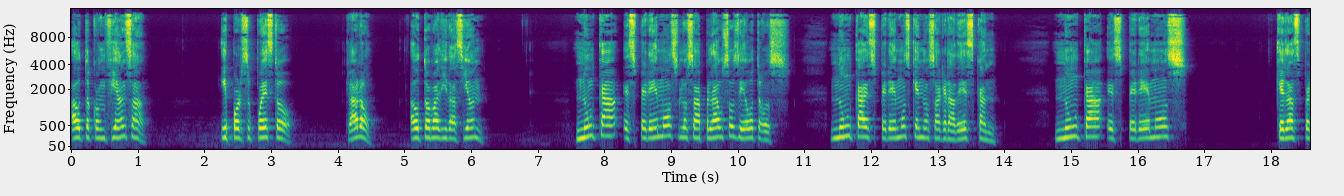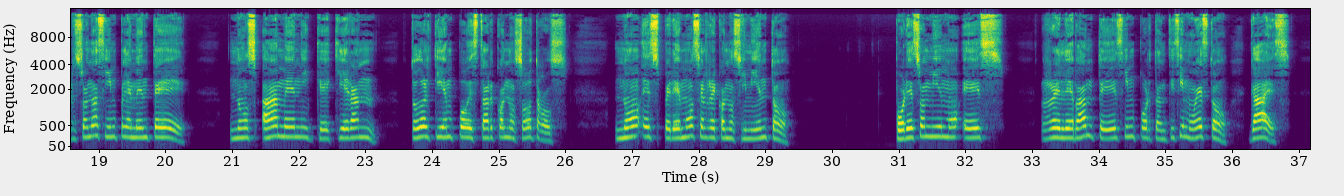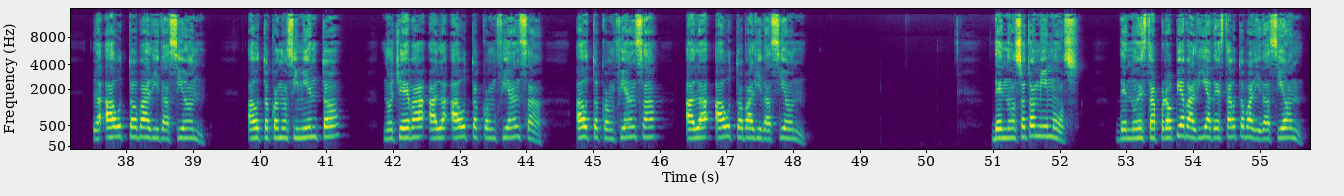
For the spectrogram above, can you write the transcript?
autoconfianza y por supuesto, claro, autovalidación. Nunca esperemos los aplausos de otros. Nunca esperemos que nos agradezcan. Nunca esperemos que las personas simplemente nos amen y que quieran todo el tiempo estar con nosotros. No esperemos el reconocimiento. Por eso mismo es relevante, es importantísimo esto, guys. La autovalidación, autoconocimiento nos lleva a la autoconfianza, autoconfianza a la autovalidación de nosotros mismos, de nuestra propia valía, de esta autovalidación.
